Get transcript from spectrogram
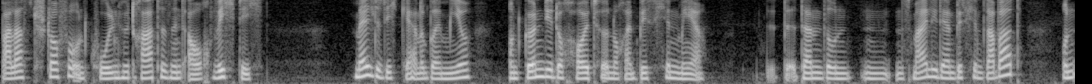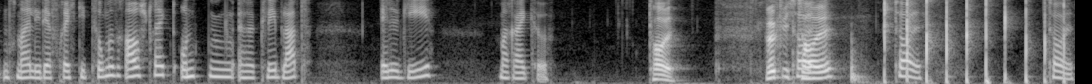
Ballaststoffe und Kohlenhydrate sind auch wichtig. Melde dich gerne bei mir und gönn dir doch heute noch ein bisschen mehr. D dann so ein, ein, Smiley, der ein bisschen sabbert und ein Smiley, der frech die Zunge rausstreckt und ein äh, Kleeblatt LG Mareike. Toll. Wirklich toll. Toll. toll. Toll.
